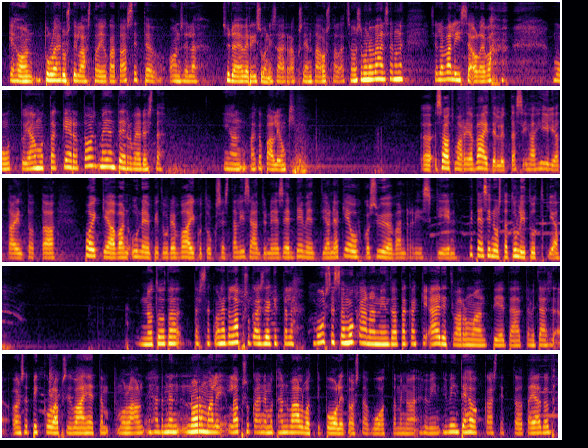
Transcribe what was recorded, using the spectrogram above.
kehon tulehdustilasta, joka taas sitten on siellä sydän- ja verisuonisairauksien taustalla. Et se on semmoinen vähän semmoinen siellä välissä oleva muuttuja, mutta kertoo meidän terveydestä ihan aika paljonkin. Sä oot Maria väitellyt tässä ihan hiljattain tota, poikkeavan unenpituuden vaikutuksesta lisääntyneeseen dementian ja keuhkosyövän riskiin. Miten sinusta tuli tutkija? No tuota, tässä kun on näitä lapsukaisiakin tällä bussissa mukana, niin tuota, kaikki äidit varmaan tietää, että mitä se on se pikkulapsivaihe. Että mulla on ihan tämmöinen normaali lapsukainen, mutta hän valvotti puolitoista vuotta minua hyvin, hyvin tehokkaasti. Tuota, ja tuota,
